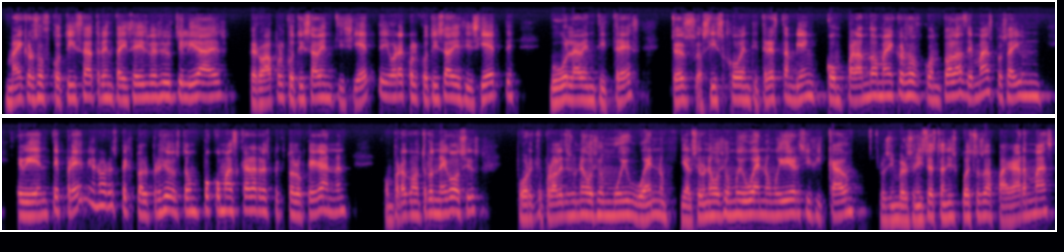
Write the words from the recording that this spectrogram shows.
Microsoft cotiza 36 veces utilidades, pero Apple cotiza 27, Oracle cotiza 17, Google a 23. Entonces, Cisco 23 también, comparando a Microsoft con todas las demás, pues hay un evidente premio, ¿no? Respecto al precio, está un poco más cara respecto a lo que ganan, comparado con otros negocios, porque probablemente es un negocio muy bueno. Y al ser un negocio muy bueno, muy diversificado, los inversionistas están dispuestos a pagar más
